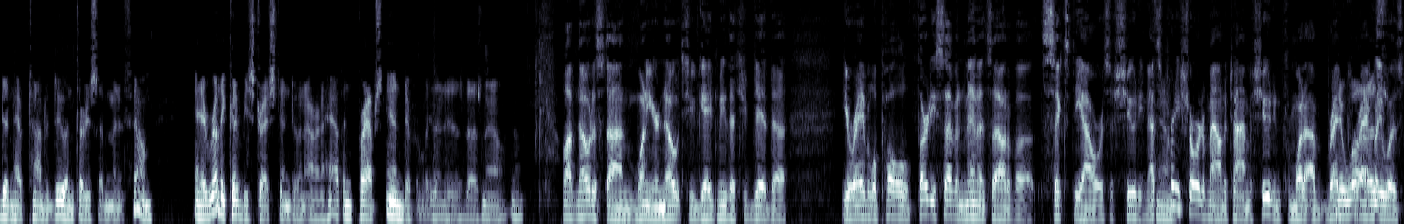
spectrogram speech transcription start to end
didn't have time to do in 37 minute film. And it really could be stretched into an hour and a half and perhaps end differently than it is, does now. You know? Well, I've noticed on one of your notes you gave me that you did, uh, you were able to pull 37 minutes out of a 60 hours of shooting. That's yeah. a pretty short amount of time of shooting from what I've read it correctly was. was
